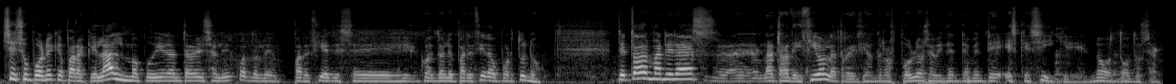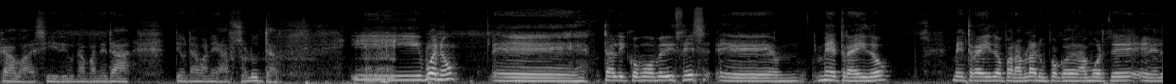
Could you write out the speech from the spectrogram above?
Se supone que para que el alma pudiera entrar y salir cuando le pareciera, cuando le pareciera oportuno. De todas maneras, eh, la tradición, la tradición de los pueblos, evidentemente, es que sí, que no todo se acaba así de una manera, de una manera absoluta. Y bueno, eh, tal y como me dices, eh, me he traído me he traído para hablar un poco de la muerte el,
